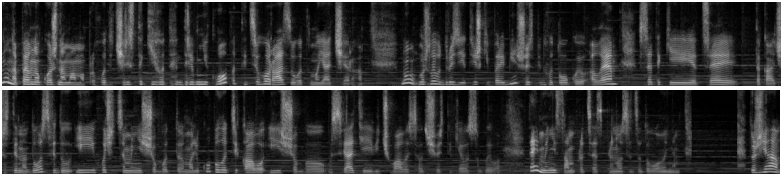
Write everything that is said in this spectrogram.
Ну, напевно, кожна мама проходить через такі от дрібні клопоти. Цього разу от моя черга. Ну, можливо, друзі, я трішки перебільшую з підготовкою, але все-таки це така частина досвіду, і хочеться мені, щоб от малюку було цікаво, і щоб е, у святі відчувалося от щось таке особливе. Та й мені сам процес приносить задоволення. Тож я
